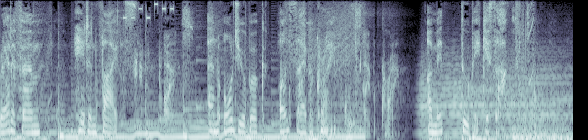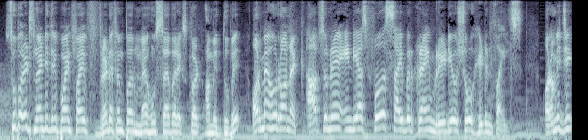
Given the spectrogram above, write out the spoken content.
Red FM Hidden Files. An audiobook on cybercrime. अमित दुबे के साथ. सुपर हिट्स 93.5 रेड एफएम पर मैं हूँ साइबर एक्सपर्ट अमित दुबे और मैं हूँ रौनक। आप सुन रहे हैं India first cyber crime radio show hidden files और अमित जी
